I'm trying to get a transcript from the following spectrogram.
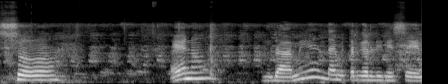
So, ayan o. Ang dami. Ang dami talaga linisin.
